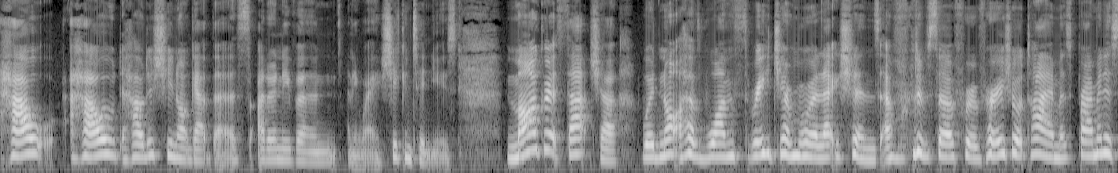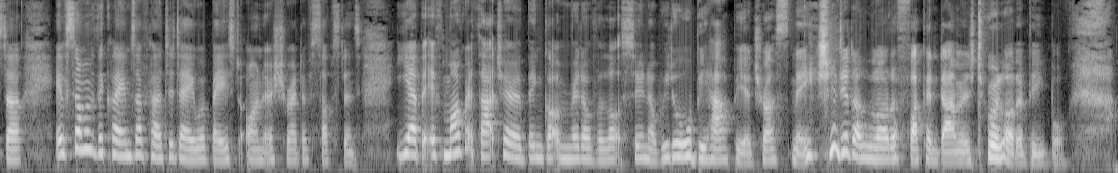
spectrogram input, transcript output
how how how does she not get this? I don't even anyway she continues. Margaret thatcher would not have won three general elections and would have served for a very short time as prime minister if some of the claims i've heard today were based on a shred of substance. Yeah but if margaret thatcher had been gotten rid of a lot sooner we'd all be happier trust me. She did a lot of fucking damage to a lot of people.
